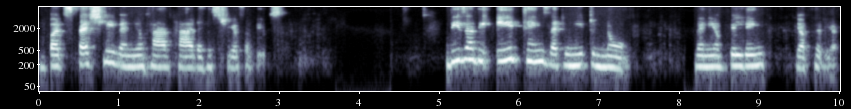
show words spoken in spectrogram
but especially when you have had a history of abuse. These are the eight things that you need to know when you're building your career.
